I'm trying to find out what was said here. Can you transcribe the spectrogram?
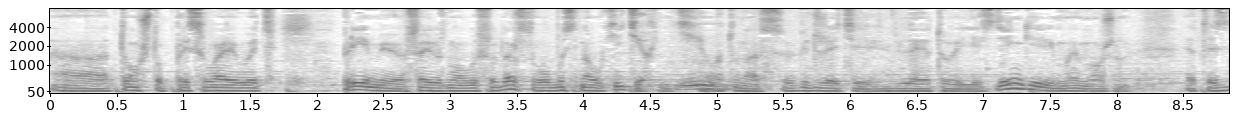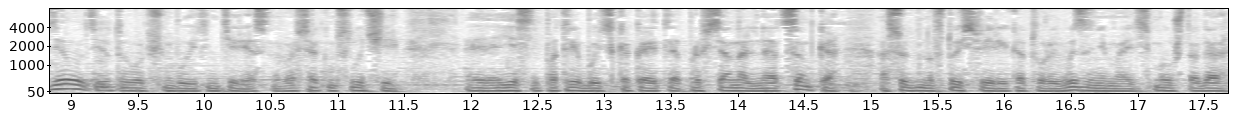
о том, чтобы присваивать премию союзного государства в области науки и техники. Вот у нас в бюджете для этого есть деньги, и мы можем это сделать, и это, в общем, будет интересно. Во всяком случае, э, если потребуется какая-то профессиональная оценка, особенно в той сфере, которой вы занимаетесь, мы уж тогда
